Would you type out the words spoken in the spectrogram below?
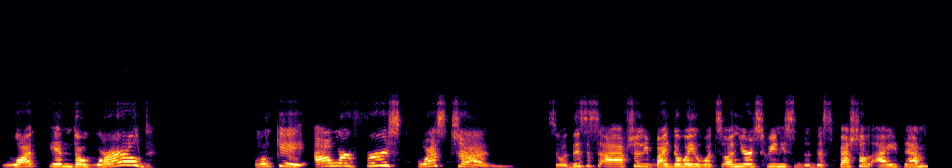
what in the world? Okay, our first question. So this is actually, by the way, what's on your screen is the, special item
